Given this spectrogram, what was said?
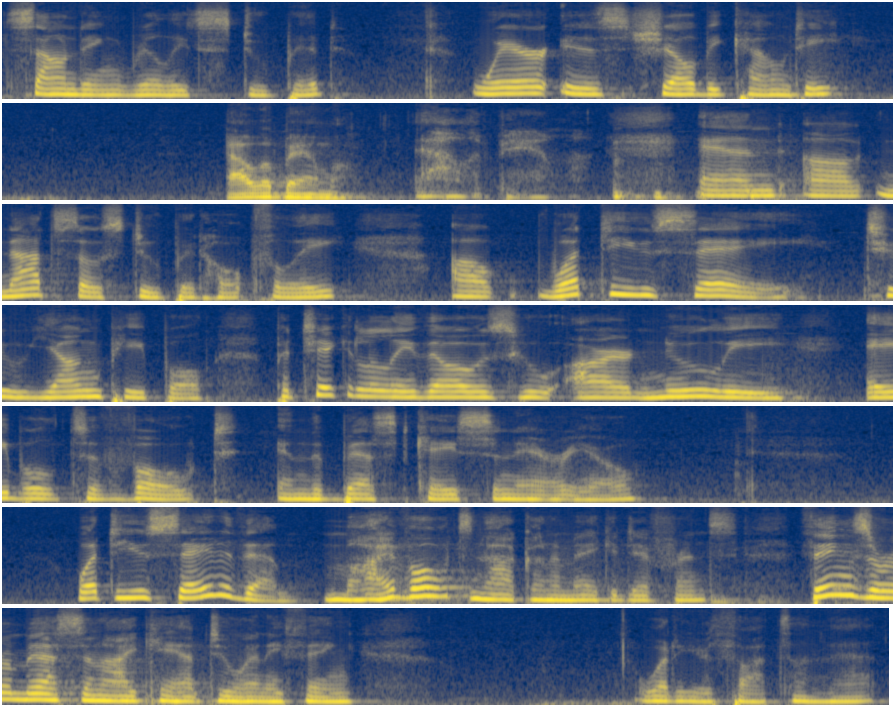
sounding really stupid, where is Shelby County? Alabama. Alabama. and uh, not so stupid, hopefully. Uh, what do you say to young people, particularly those who are newly able to vote in the best case scenario? What do you say to them? My vote's not going to make a difference. Things are a mess and I can't do anything. What are your thoughts on that?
